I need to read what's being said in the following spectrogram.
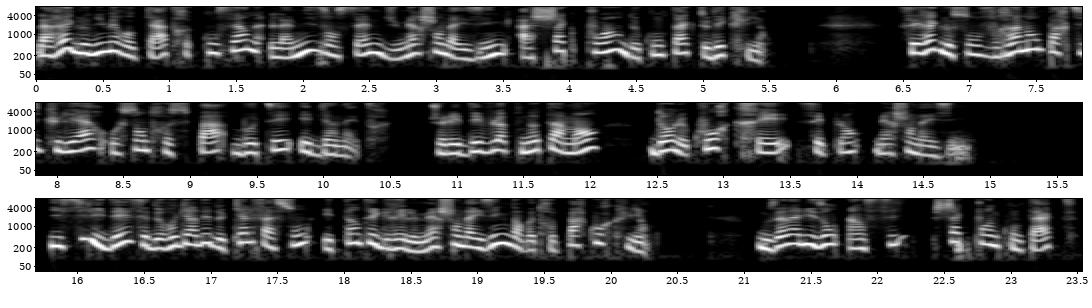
La règle numéro 4 concerne la mise en scène du merchandising à chaque point de contact des clients. Ces règles sont vraiment particulières au centre spa, beauté et bien-être. Je les développe notamment dans le cours Créer ses plans merchandising. Ici, l'idée, c'est de regarder de quelle façon est intégré le merchandising dans votre parcours client. Nous analysons ainsi chaque point de contact,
